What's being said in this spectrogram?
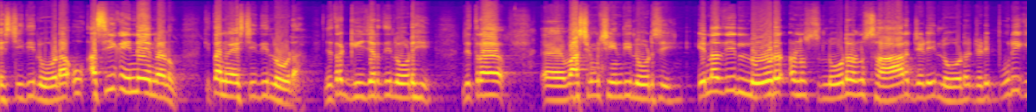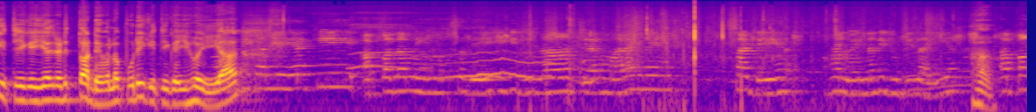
ਇਸ ਚੀਜ਼ ਦੀ ਲੋੜ ਆ ਉਹ ਅਸੀਂ ਕਹਿੰਦੇ ਇਹਨਾਂ ਨੂੰ ਕਿ ਤੁਹਾਨੂੰ ਇਸ ਚੀਜ਼ ਦੀ ਲੋੜ ਆ। ਜਿਸ ਤਰ੍ਹਾਂ ਗੀਜ਼ਰ ਦੀ ਲੋੜ ਸੀ ਜਿਸ ਤਰ੍ਹਾਂ ਵਾਸ਼ਿੰਗ ਮਸ਼ੀਨ ਦੀ ਲੋੜ ਸੀ ਇਹਨਾਂ ਦੀ ਲੋੜ ਲੋੜ ਅਨੁਸਾਰ ਜਿਹੜੀ ਲੋੜ ਜਿਹੜੀ ਪੂਰੀ ਕੀਤੀ ਗਈ ਆ ਜਿਹੜੀ ਤੁਹਾਡੇ ਵੱਲੋਂ ਪੂਰੀ ਕੀਤੀ ਗਈ ਹੋਈ ਆ। ਗੱਲ ਇਹ ਆ ਕਿ ਆਪਾਂ ਦਾ ਮੇਨ ਮਕਸਦ ਇਹ ਸੀ ਕਿ ਜਿੰਨਾ ਚਿਰ ਮਹਾਰਾਜ ਨੇ ਸਾਡੇ ਸਾਨੂੰ ਇਹਨਾਂ ਦੀ ਡਿਊਟੀ ਲਾਈ ਆ ਆਪਾਂ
